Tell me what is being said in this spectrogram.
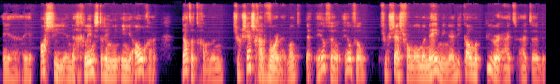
je, je passie en de glinstering in je ogen, dat het gewoon een succes gaat worden. Want heel veel, heel veel succesvolle ondernemingen, die komen puur uit, uit de, de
